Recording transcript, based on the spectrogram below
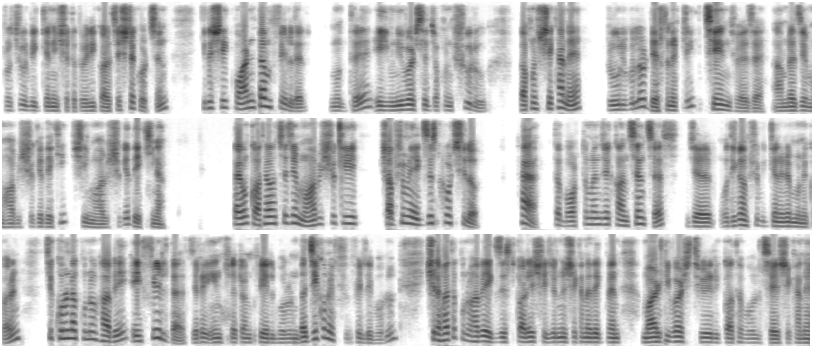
প্রচুর বিজ্ঞানী সেটা তৈরি করার চেষ্টা করছেন, কিন্তু সেই কোয়ান্টাম ফিল্ডের মধ্যে এই ইউনিভার্সের যখন শুরু, তখন সেখানে রুলগুলো ডেফিনেটলি চেঞ্জ হয়ে যায়। আমরা যে মহাবিশ্বকে দেখি, সেই মহাবিশ্বকে দেখি না। এবং কথা হচ্ছে যে মহাবিশ্ব কি সবসময় এক্সিস্ট করছিল? হ্যাঁ তা বর্তমান যে কনসেনসাস যে অধিকাংশ বিজ্ঞানীরা মনে করেন যে কোনো না কোনো ভাবে এই ফিল্ডটা যেটা ইনফ্লেটন ফিল্ড বলুন বা যে কোনো ফিল্ডই বলুন, সেটা হয়তো কোনোভাবে এক্সিস্ট করে। সেই জন্য সেখানে দেখবেন মাল্টিভার্স থিওরির কথা বলছে, সেখানে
